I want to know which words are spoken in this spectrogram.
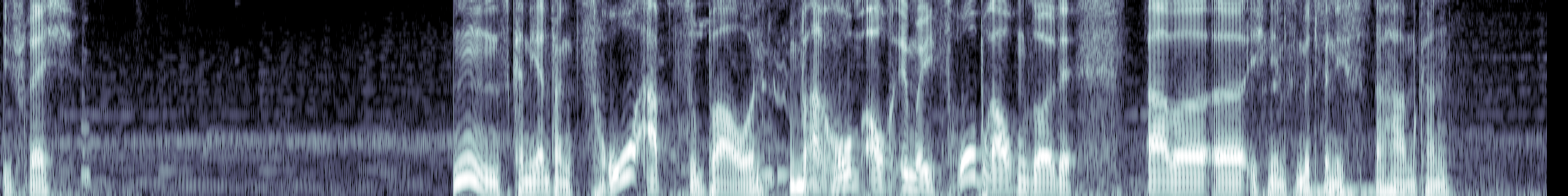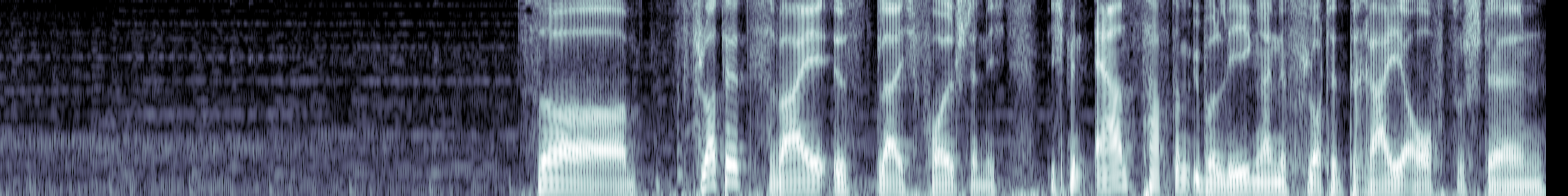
Wie frech. Hm, jetzt kann ich anfangen, Zro abzubauen. Warum auch immer ich Zro brauchen sollte. Aber äh, ich nehme es mit, wenn ich es haben kann. So, Flotte 2 ist gleich vollständig. Ich bin ernsthaft am überlegen, eine Flotte 3 aufzustellen.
